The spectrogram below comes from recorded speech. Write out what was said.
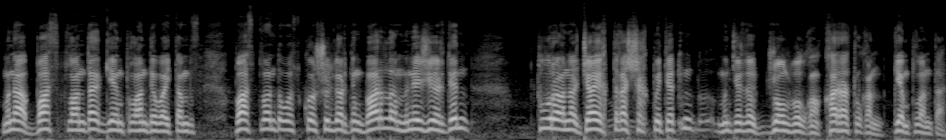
мына бас планда генплан деп айтамыз бас планда осы көшелердің барлығы мына жерден тура ана жайықтыға шығып кететін мына жерде жол болған қаратылған генпланда.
